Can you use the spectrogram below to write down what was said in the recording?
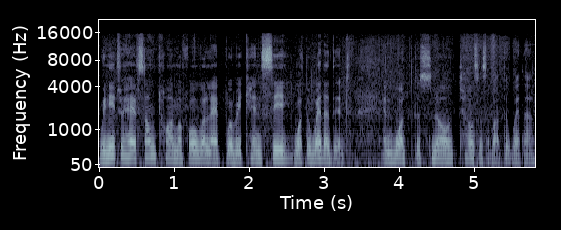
we need to have some time of overlap where we can see what the weather did and what the snow tells us about the weather.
